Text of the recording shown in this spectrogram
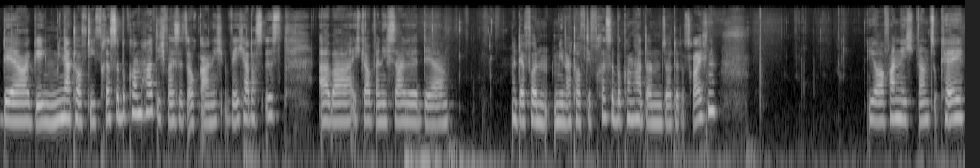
der gegen Minato auf die Fresse bekommen hat. Ich weiß jetzt auch gar nicht, welcher das ist. Aber ich glaube, wenn ich sage, der, der von Minato auf die Fresse bekommen hat, dann sollte das reichen. Ja, fand ich ganz okay.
